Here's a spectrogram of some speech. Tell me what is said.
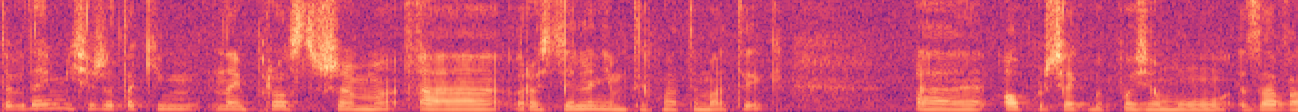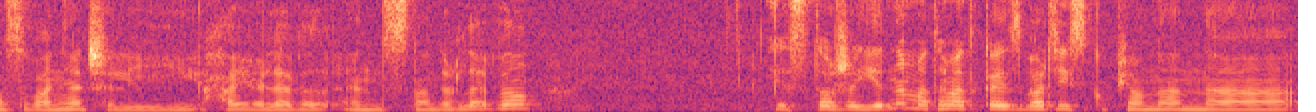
To wydaje mi się, że takim najprostszym e, rozdzieleniem tych matematyk, e, oprócz jakby poziomu zaawansowania, czyli higher level and standard level, jest to, że jedna matematyka jest bardziej skupiona na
